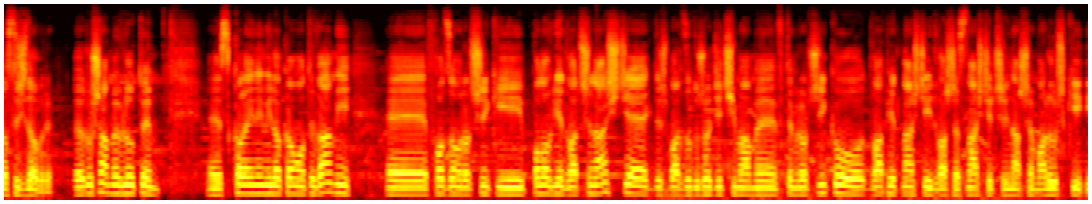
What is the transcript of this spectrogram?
dosyć dobry. Ruszamy w lutym e, z kolejnymi lokomotywami. E, Wchodzą roczniki ponownie 2.13, gdyż bardzo dużo dzieci mamy w tym roczniku. 2.15 i 2.16, czyli nasze maluszki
